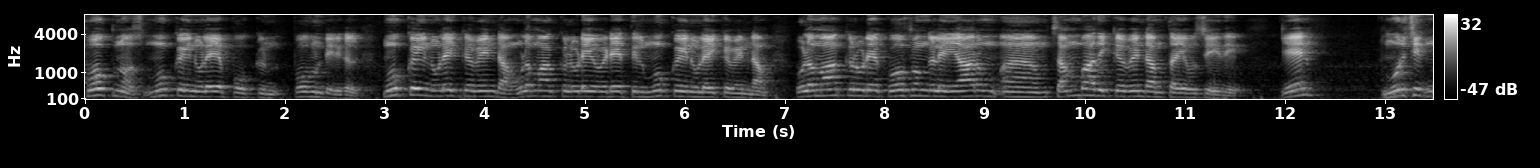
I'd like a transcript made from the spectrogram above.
ஃபோக்னோஸ் மூக்கை நுழைய போக்கு போகின்றீர்கள்? மூக்கை நுழைக்க வேண்டாம். உலமாக்களுடைய விடயத்தில் மூக்கை நுழைக்க வேண்டாம். உலமாக்களுடைய கோபங்களை யாரும் சம்பாதிக்க வேண்டாம் தயவு செய்து. ஏன்? முர்ஷித்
